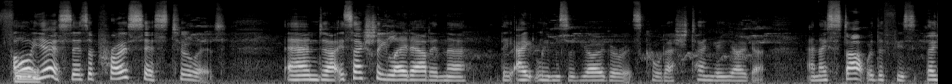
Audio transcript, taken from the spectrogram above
For, Oh yes, there's a process to it, and uh, it's actually laid out in the the eight limbs of yoga. It's called Ashtanga yoga, and they start with the phys- They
